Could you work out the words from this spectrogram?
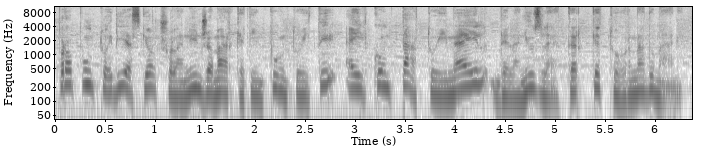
pro.ideas.ninjamarketing.it è il contatto email della newsletter che torna domani.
